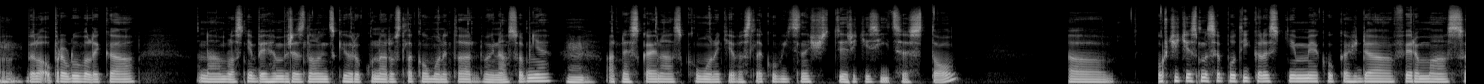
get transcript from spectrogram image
hmm. byla opravdu veliká nám vlastně během března loňského roku narostla komunita dvojnásobně hmm. a dneska je nás v komunitě ve Slacku víc než 4100. Určitě jsme se potýkali s tím, jako každá firma, s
